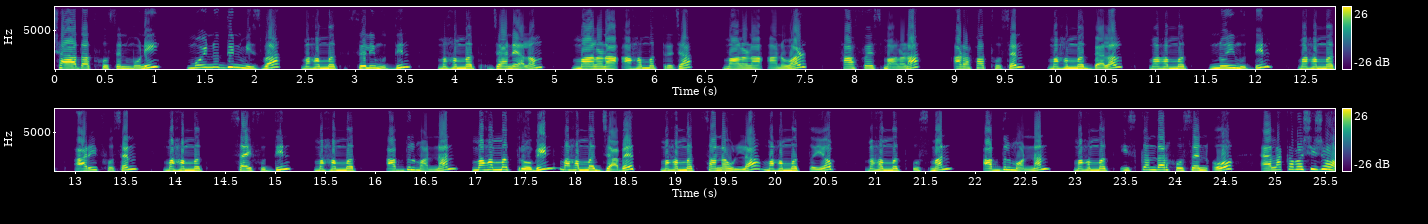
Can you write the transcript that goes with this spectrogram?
শাহাদাত হোসেন মনি মইনুদ্দিন মিসবা মোহাম্মদ সেলিম উদ্দিন মোহাম্মদ জানে আলম মালানা আহমদ রেজা মালানা আনোয়ার, হাফেজ মালানা আরাফাত হোসেন, মোহাম্মদ বেলাল, মোহাম্মদ নঈমুদ্দিন, মোহাম্মদ আরিফ হোসেন, মোহাম্মদ সাইফুদ্দিন, মোহাম্মদ আব্দুল মান্নান, মোহাম্মদ রবিন, মোহাম্মদ জাবেদ, মোহাম্মদ সানাউল্লাহ, মোহাম্মদ তৈয়ব, মোহাম্মদ উসমান, আব্দুল মন্নান, মোহাম্মদ ইস্কান্দার হোসেন ও এলাকাবাসী সহ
